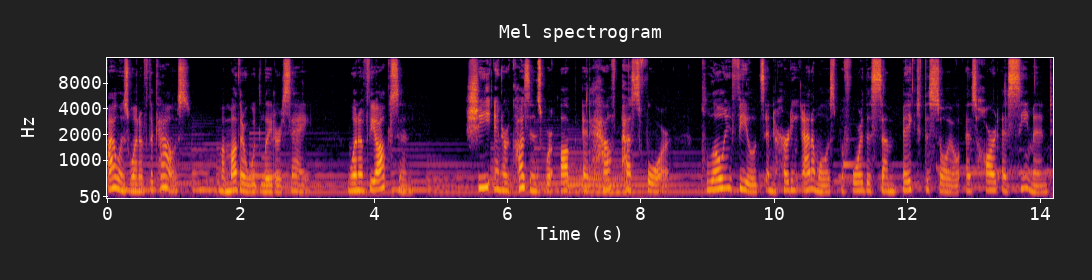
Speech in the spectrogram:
I was one of the cows, my mother would later say, one of the oxen. She and her cousins were up at half past four, plowing fields and herding animals before the sun baked the soil as hard as cement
